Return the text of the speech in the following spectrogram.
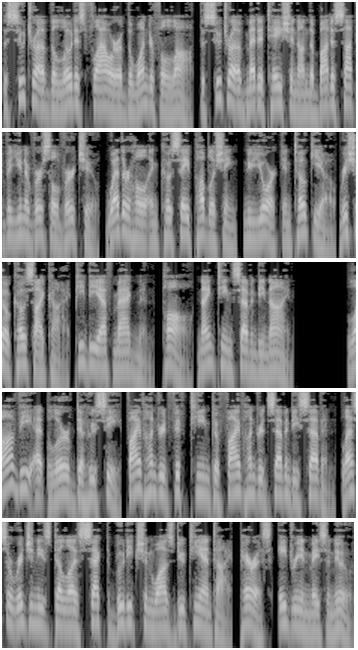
the Sutra of the Lotus Flower of the Wonderful Law, the Sutra of Meditation on the Bodhisattva Universal Virtue, Weatherhill and Kosei Publishing, New York and Tokyo Rissho Kosei-kai PDF Magnin, Paul 1979. La vie et l'œuvre de Huisi 515–577, Les origines de la secte bouddhique chinoise du Tiantai, Paris, Adrien Maisonneuve.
